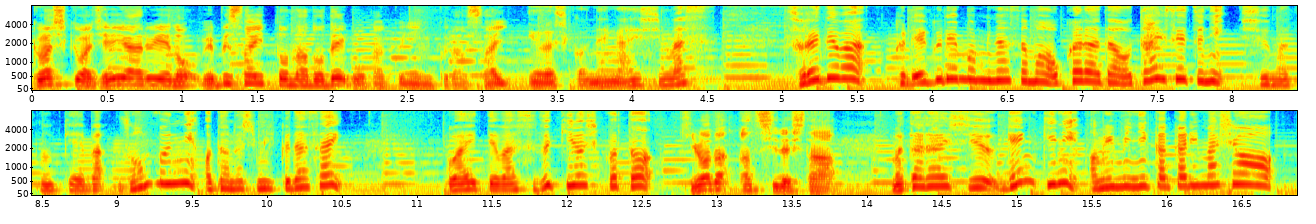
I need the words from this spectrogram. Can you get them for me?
詳しくは JRA のウェブサイトなどでご確認くださいよろしくお願いします。それではくれぐれも皆様お体を大切に週末の競馬存分にお楽しみください。お相手は鈴木よしこと木和田敦でしたまた来週元気にお耳にかかりましょう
